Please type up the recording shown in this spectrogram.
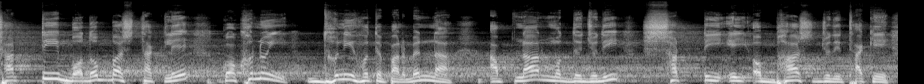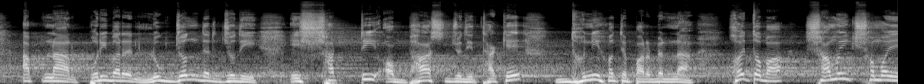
ষাটটি বদভ্যাস থাকলে কখনোই ধনী হতে পারবেন না। আপনার মধ্যে যদি ষাটটি এই অভ্যাস যদি থাকে, আপনার পরিবারের লোকজনদের যদি এই ষাটটি অভ্যাস যদি থাকে, ধনী হতে পারবেন না। হয়তোবা সাময়িক সময়ে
